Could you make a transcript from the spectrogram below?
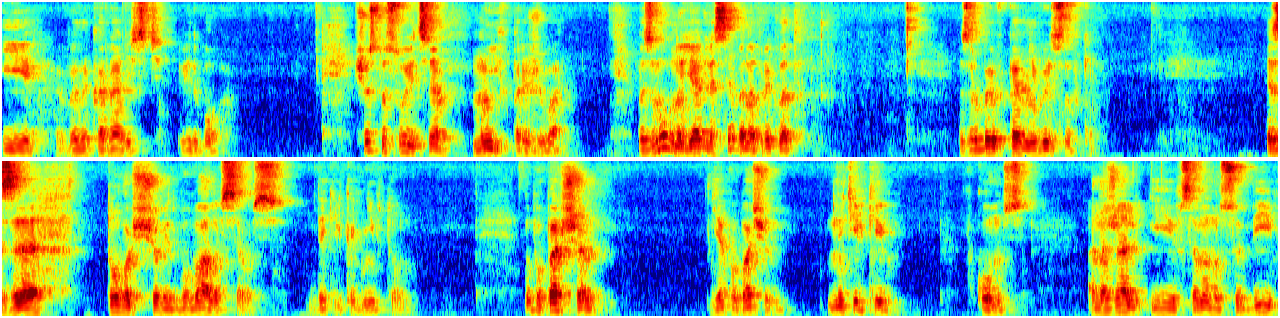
і велика радість від Бога. Що стосується моїх переживань, безумовно, я для себе, наприклад, зробив певні висновки з того, що відбувалося ось декілька днів тому. Ну, по-перше, я побачив не тільки в комусь, а на жаль, і в самому собі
